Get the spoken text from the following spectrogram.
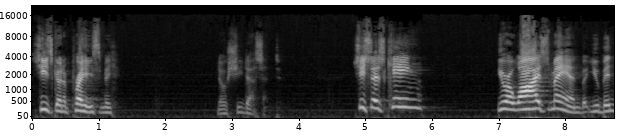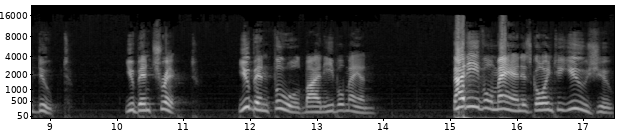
She's going to praise me. No, she doesn't. She says, King, you're a wise man, but you've been duped. You've been tricked. You've been fooled by an evil man. That evil man is going to use you.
